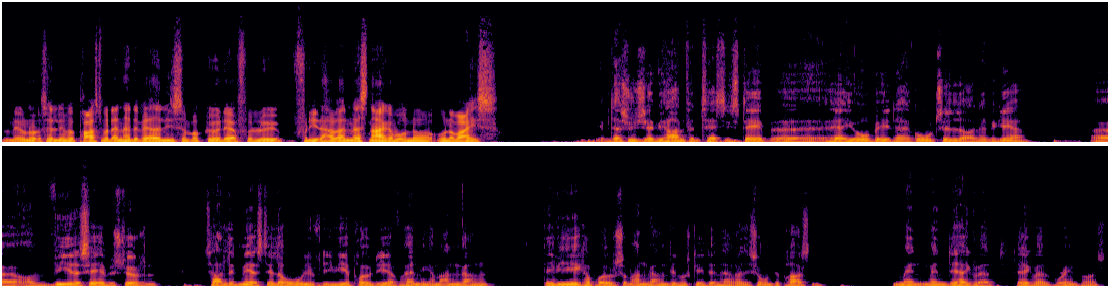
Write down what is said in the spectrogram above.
Nu nævner du selv det med pressen. Hvordan har det været ligesom at køre det her forløb? Fordi der har været en masse snakker under, undervejs. Jamen, der synes jeg, at vi har en fantastisk stab øh, her i OB, der er god til at navigere. Øh, og vi, der ser i bestyrelsen, tager det lidt mere stille og roligt, fordi vi har prøvet de her forhandlinger mange gange. Det, vi ikke har prøvet så mange gange, det er måske den her relation til pressen. Men, men det, har ikke været, det har ikke været et problem for os.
